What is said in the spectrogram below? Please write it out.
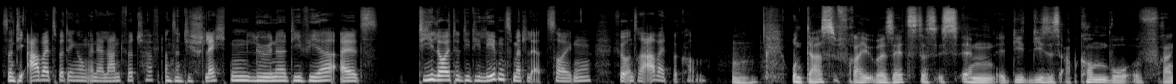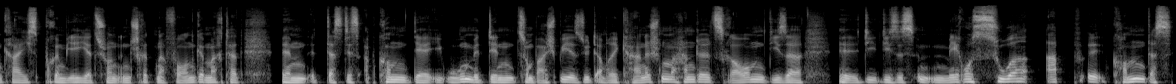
sind die Arbeitsbedingungen in der Landwirtschaft und sind die schlechten Löhne, die wir als die Leute, die die Lebensmittel erzeugen, für unsere Arbeit bekommen. Und das frei übersetzt, das ist ähm, die, dieses Abkommen, wo Frankreichs Premier jetzt schon einen Schritt nach vorn gemacht hat, ähm, dass das Abkommen der EU mit den zum Beispiel südamerikanischen Handelsraum, dieser, äh, die, dieses Mercosur-Abkommen, dass,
